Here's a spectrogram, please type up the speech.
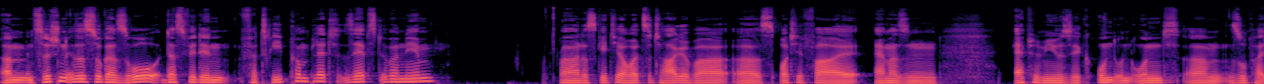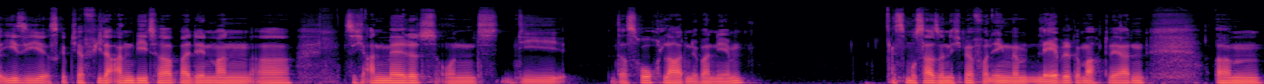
Ähm, inzwischen ist es sogar so, dass wir den Vertrieb komplett selbst übernehmen. Äh, das geht ja heutzutage über äh, Spotify, Amazon, Apple Music und und und ähm, super easy. Es gibt ja viele Anbieter, bei denen man äh, sich anmeldet und die das Hochladen übernehmen. Es muss also nicht mehr von irgendeinem Label gemacht werden. Ähm,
